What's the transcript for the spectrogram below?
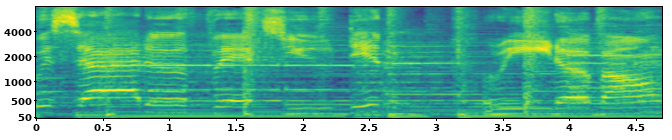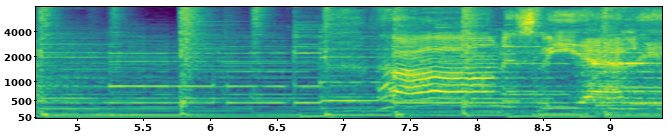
with side effects you didn't read up on. Honestly, Alice,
